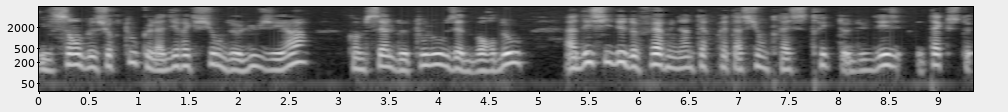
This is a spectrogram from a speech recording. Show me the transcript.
Il semble surtout que la direction de l'UGA, comme celle de Toulouse et de Bordeaux, a décidé de faire une interprétation très stricte du texte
